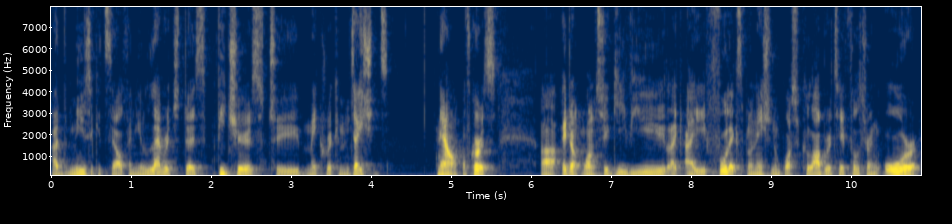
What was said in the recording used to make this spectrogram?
uh, the music itself and you leverage those features to make recommendations. Now, of course, uh, I don't want to give you like a full explanation of what collaborative filtering or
